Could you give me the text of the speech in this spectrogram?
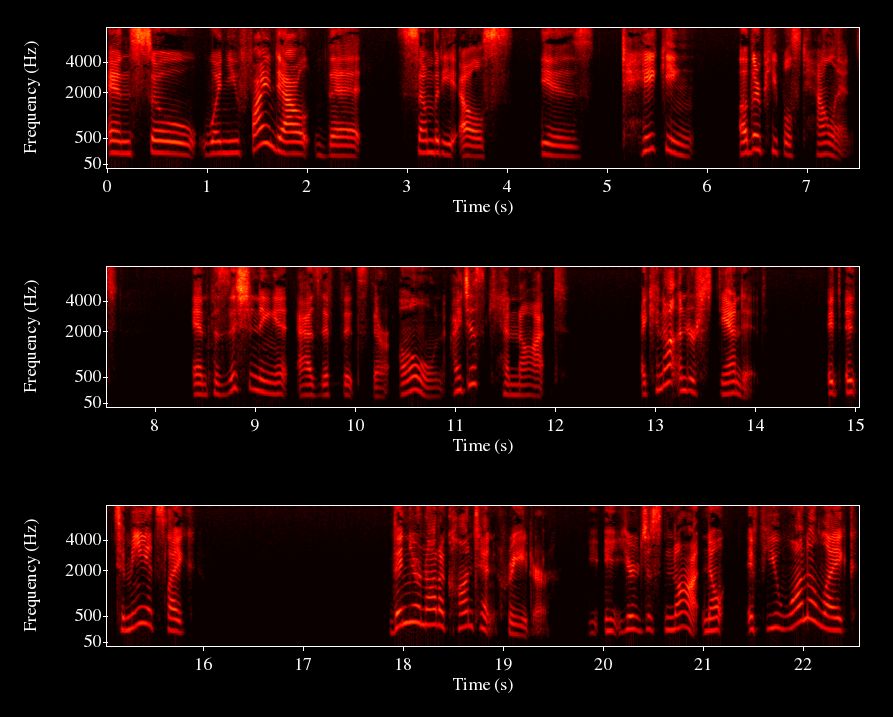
and so when you find out that somebody else is taking other people's talent and positioning it as if it's their own i just cannot i cannot understand it it, it to me it's like then you're not a content creator you're just not now if you want to like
